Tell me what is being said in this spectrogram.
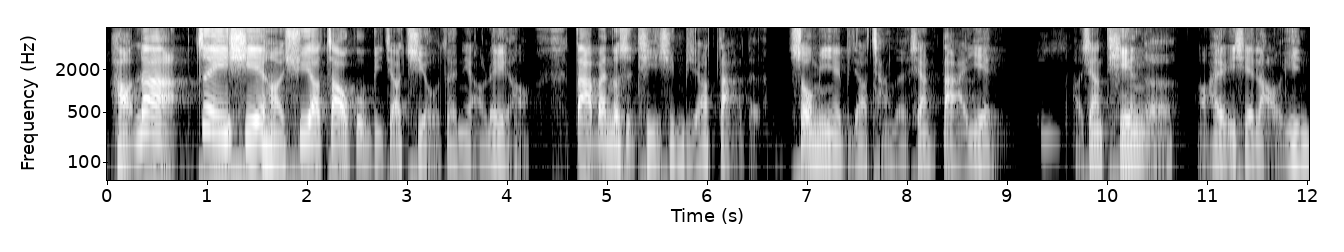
好，那这一些哈需要照顾比较久的鸟类哈，大半都是体型比较大的，寿命也比较长的，像大雁，好像天鹅啊，还有一些老鹰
